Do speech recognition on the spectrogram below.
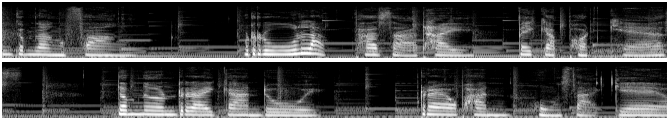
คุณกำลังฟัง รู้หลักภาษาไทยไปกับพอดแคสต์ดำเนินรายการโดย แปรวพันธ์หงสาแก้ว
